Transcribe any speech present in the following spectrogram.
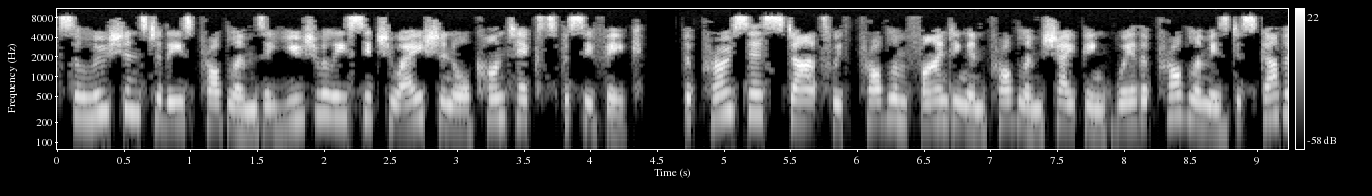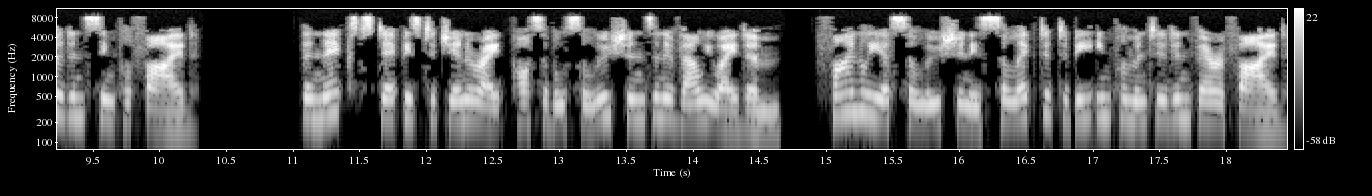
Solutions to these problems are usually situation or context specific. The process starts with problem finding and problem shaping, where the problem is discovered and simplified. The next step is to generate possible solutions and evaluate them. Finally a solution is selected to be implemented and verified.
